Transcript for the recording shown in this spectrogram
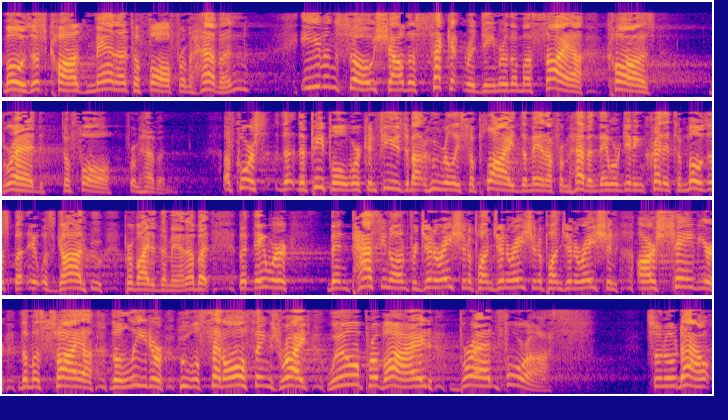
Moses, caused manna to fall from heaven, even so shall the second Redeemer, the Messiah, cause bread to fall from heaven. Of course, the, the people were confused about who really supplied the manna from heaven. They were giving credit to Moses, but it was God who provided the manna. But, but they were been passing on for generation upon generation upon generation. Our Savior, the Messiah, the leader who will set all things right, will provide bread for us. So no doubt,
